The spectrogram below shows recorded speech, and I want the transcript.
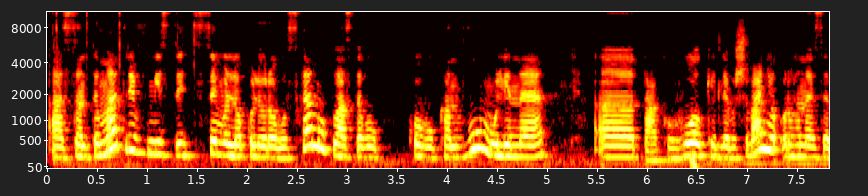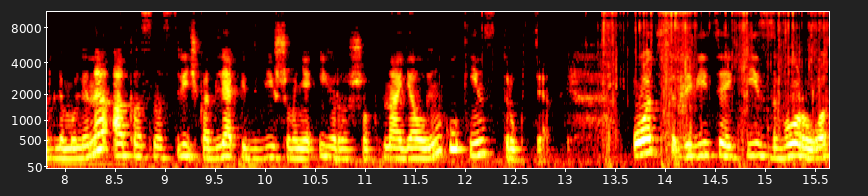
а, сантиметрів. Містить символьно-кольорову схему, пластикову канву, муліне. Е, так, голки для вишивання, органайзер для муліне, атласна стрічка для підвішування іграшок на ялинку, інструкція. От, дивіться, який зворот.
